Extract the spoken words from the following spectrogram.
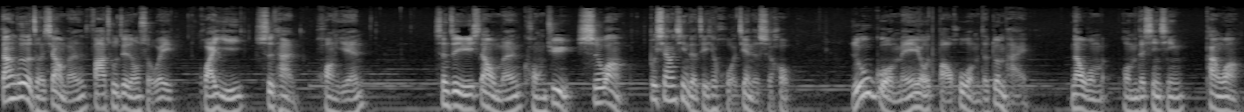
当恶者向我们发出这种所谓怀疑、试探、谎言，甚至于让我们恐惧、失望、不相信的这些火箭的时候，如果没有保护我们的盾牌，那我们我们的信心、盼望，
